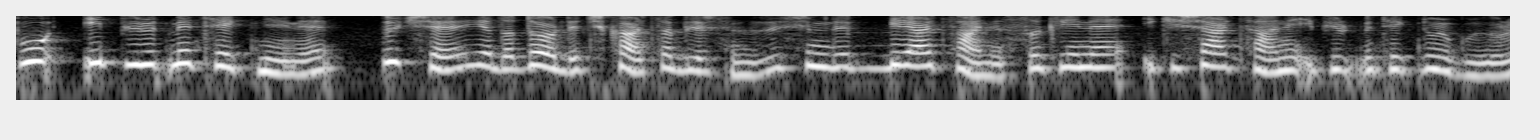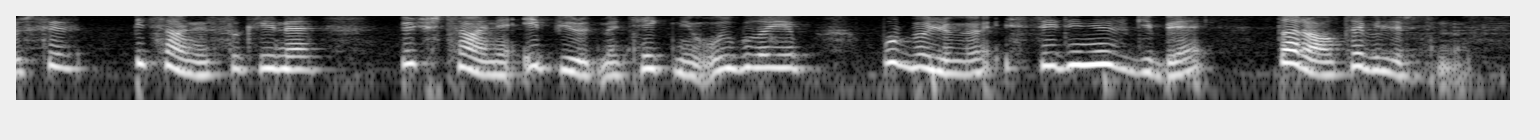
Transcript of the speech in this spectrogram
bu ip yürütme tekniğini 3'e ya da 4'e çıkartabilirsiniz. Biz şimdi birer tane sık iğne, ikişer tane ip yürütme tekniği uyguluyoruz. Siz bir tane sık iğne, 3 tane ip yürütme tekniği uygulayıp bu bölümü istediğiniz gibi daraltabilirsiniz.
